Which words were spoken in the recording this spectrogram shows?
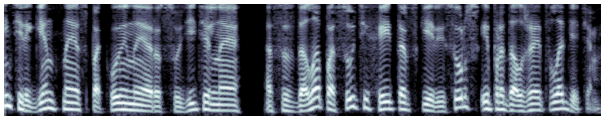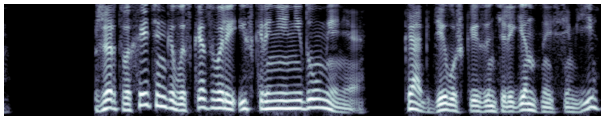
Интеллигентная, спокойная, рассудительная, а создала, по сути, хейтерский ресурс и продолжает владеть им. Жертвы хейтинга высказывали искреннее недоумение. Как девушка из интеллигентной семьи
